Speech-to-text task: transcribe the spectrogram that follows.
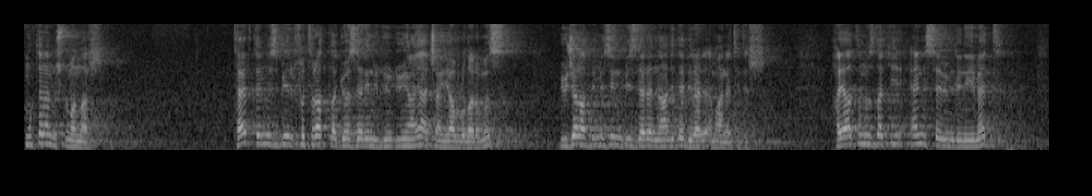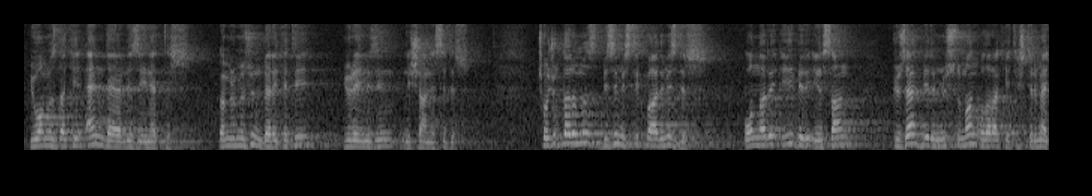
Muhterem Müslümanlar, tertemiz bir fıtratla gözlerini dü- dünyaya açan yavrularımız, Yüce Rabbimizin bizlere nadide birer emanetidir. Hayatımızdaki en sevimli nimet, yuvamızdaki en değerli zinettir. Ömrümüzün bereketi, yüreğimizin nişanesidir. Çocuklarımız bizim istikbalimizdir. Onları iyi bir insan, güzel bir Müslüman olarak yetiştirmek,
